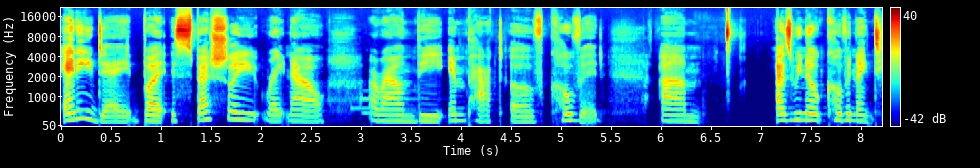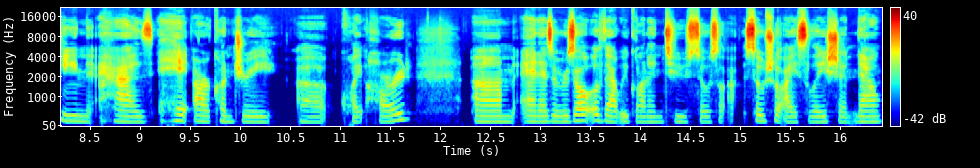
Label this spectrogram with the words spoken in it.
any day but especially right now around the impact of covid. Um, as we know, COVID 19 has hit our country uh, quite hard. Um, and as a result of that, we've gone into social, social isolation. Now,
